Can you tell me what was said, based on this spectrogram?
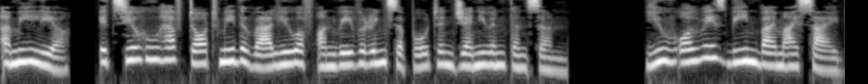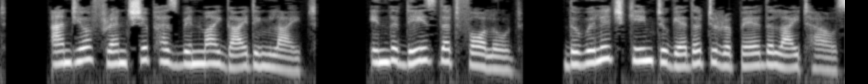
Amelia, it's you who have taught me the value of unwavering support and genuine concern. You've always been by my side. And your friendship has been my guiding light. In the days that followed, the village came together to repair the lighthouse.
